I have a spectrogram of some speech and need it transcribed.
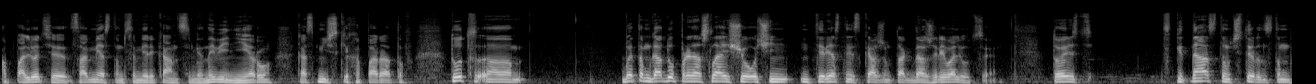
о полете совместном с американцами на Венеру, космических аппаратов. Тут э, в этом году произошла еще очень интересная, скажем так, даже революция. То есть в 15-14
